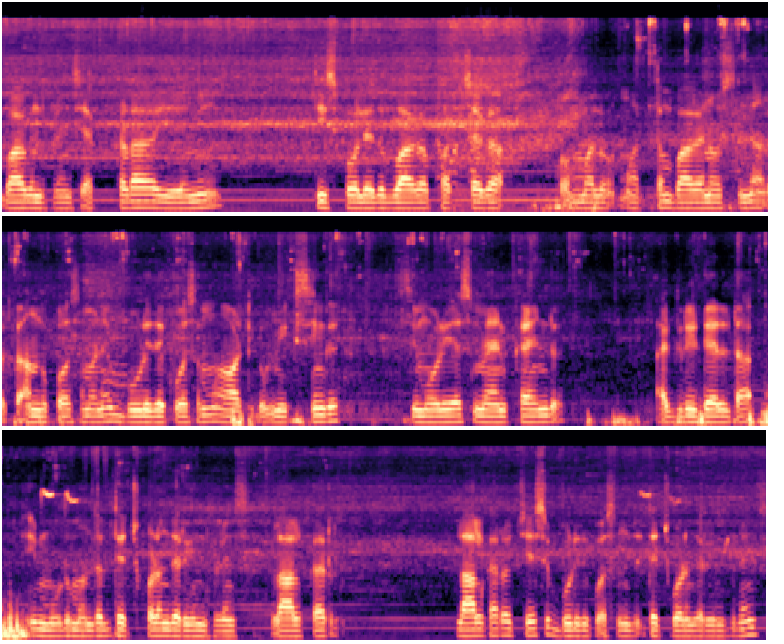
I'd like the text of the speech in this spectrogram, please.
బాగుంది ఫ్రెండ్స్. ఎక్కడ ఏమీ తీసుకోలేదు. బాగా పచ్చగా కొమ్మలు మొత్తం బాగానే వస్తుంది. అందుకు- అందుకోసమని బూడిద కోసము వాటికి మిక్సింగ్ సిమోడియస్ మ్యాన్కైండ్ అగ్రి డెల్టా ఈ మూడు మందులు తెచ్చుకోవడం జరిగింది ఫ్రెండ్స్. లాల్కర్ లాల్కర్ వచ్చేసి బూడిద కోసం తెచ్చుకోవడం జరిగింది ఫ్రెండ్స్.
